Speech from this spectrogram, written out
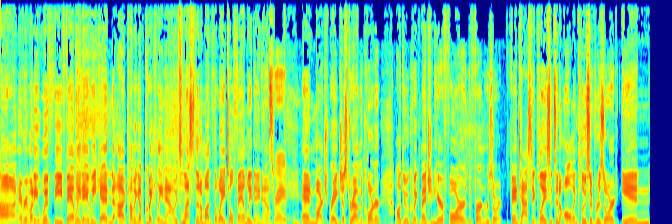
uh, everybody, with the Family Day weekend uh, coming up quickly now, it's less than a month away till Family Day now. That's right. And March break just around the corner. I'll do a quick mention here for the Fern Resort. Fantastic place. It's an all inclusive resort in.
